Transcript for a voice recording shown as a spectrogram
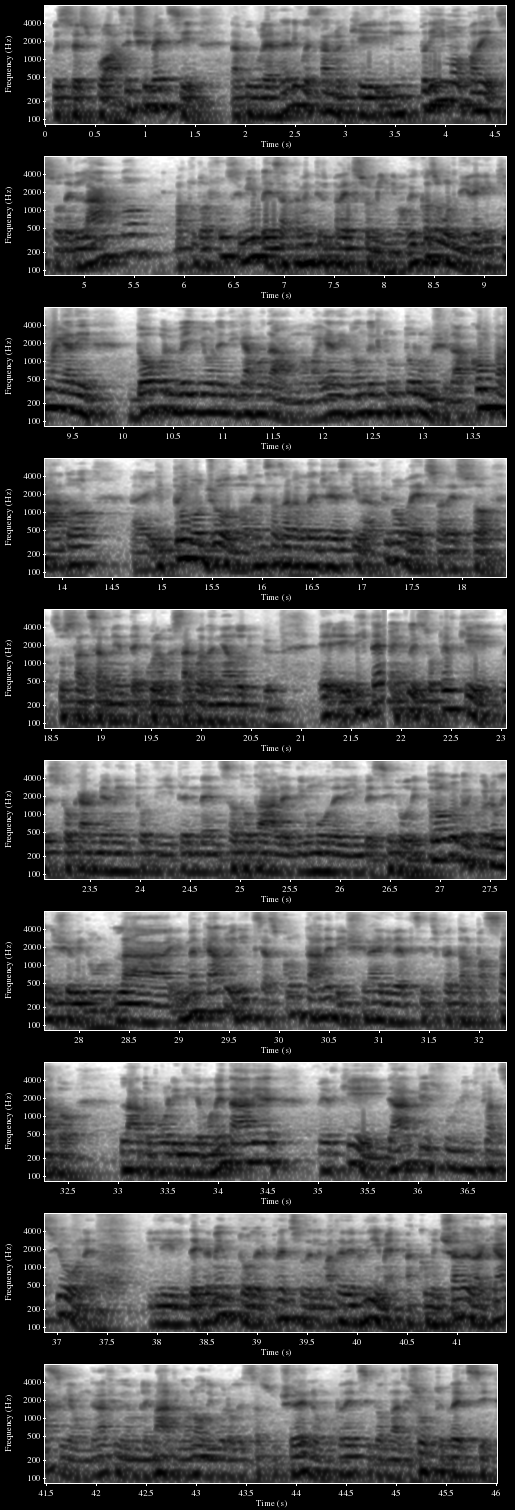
questo esploit. Se ci pensi, la peculiarità di quest'anno è che il primo prezzo dell'anno battuto al Fonsi MIB è esattamente il prezzo minimo. Che cosa vuol dire? Che chi magari dopo il veglione di Capodanno, magari non del tutto lucido, ha comprato eh, il primo giorno senza saper leggere e scrivere al primo prezzo adesso sostanzialmente è quello che sta guadagnando di più. E, e il tema è questo perché questo cambiamento di tendenza totale di umore degli investitori? Proprio per quello che dicevi tu la, il mercato inizia a scontare dei scenari diversi rispetto al passato lato politiche monetarie perché i dati sull'inflazione il, decremento del prezzo delle materie prime, a cominciare dal gas che è un grafico emblematico no, di quello che sta succedendo, con i prezzi tornati sotto i prezzi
